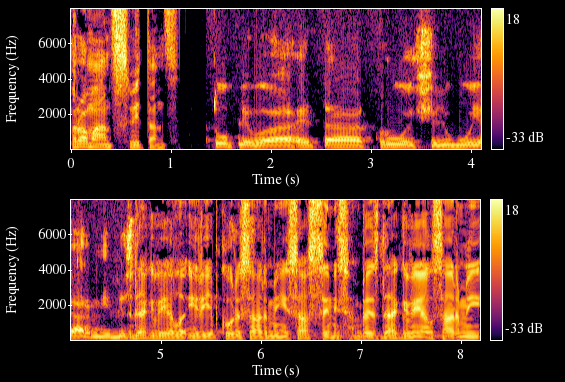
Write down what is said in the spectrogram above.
Romāns Svitans Topливо – это кровь любой армии. Без... Degviela ir jebkuras armijas asinis. Bez degvielas armija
